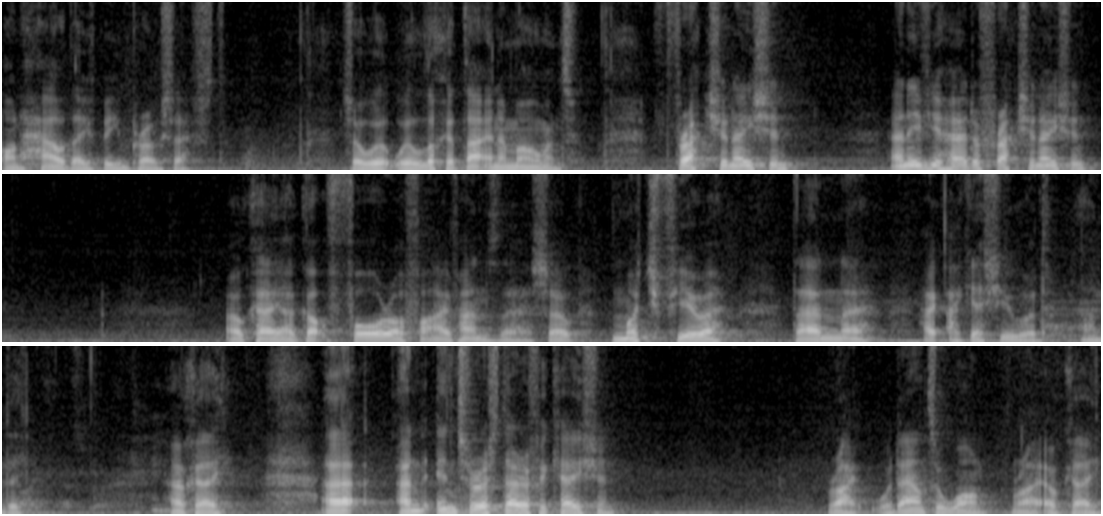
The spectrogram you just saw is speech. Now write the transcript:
on how they've been processed. So we'll, we'll look at that in a moment. Fractionation. Any of you heard of fractionation? Okay, I've got four or five hands there, so much fewer than uh, I, I guess you would, Andy. Okay. Uh, and interesterification. Right, we're down to one. Right, okay.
